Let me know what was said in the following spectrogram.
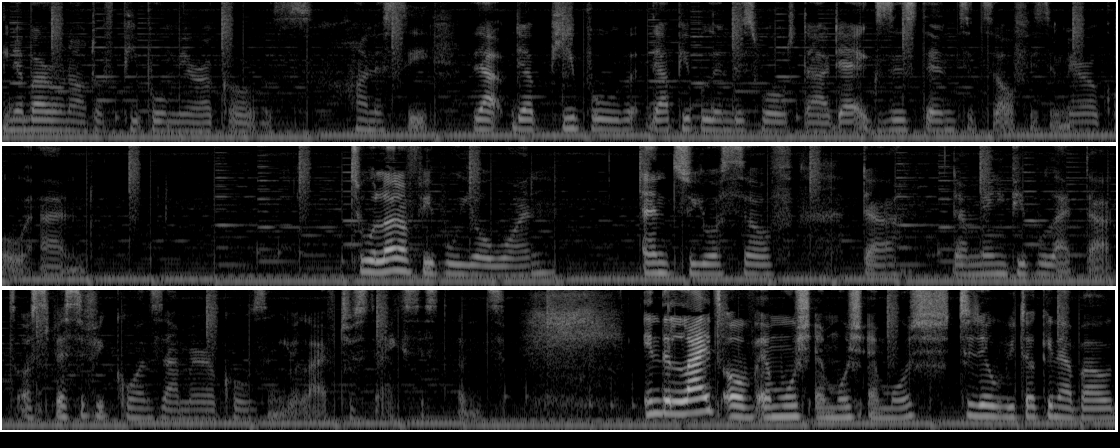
you never run out of people miracles honestly there, there are people there are people in this world that their existence itself is a miracle and to a lot of people you're one and to yourself there are there are many people like that or specific ones that are miracles in your life just their existence. In the light of emotion emotion emotion today we'll be talking about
